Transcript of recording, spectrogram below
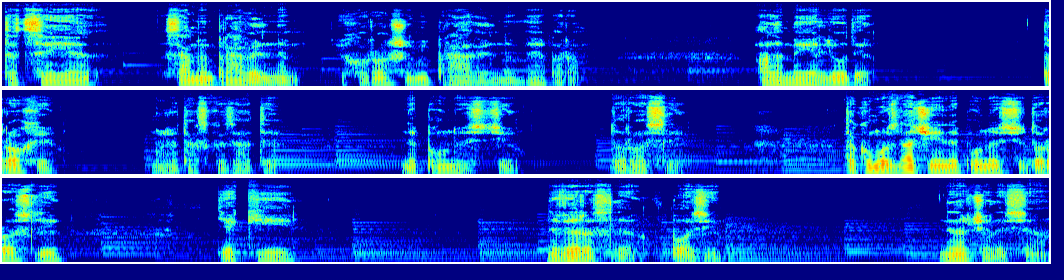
та це є самим правильним і хорошим і правильним вибором. Але ми є люди, трохи, можна так сказати, не повністю дорослі. В такому значенні не повністю дорослі, які не виросли в Бозі, не навчилися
